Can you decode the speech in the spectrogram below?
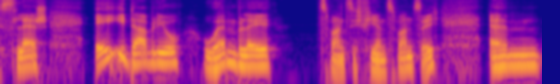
slash AEW Wembley 2024. Ähm,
